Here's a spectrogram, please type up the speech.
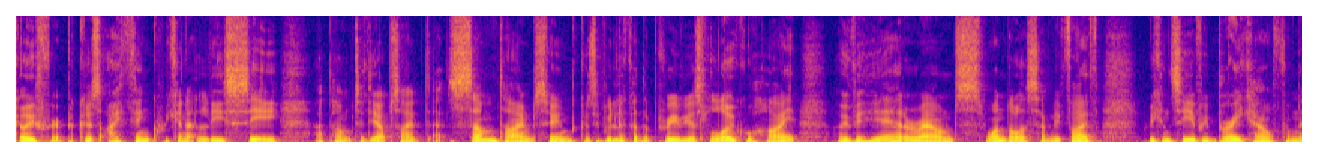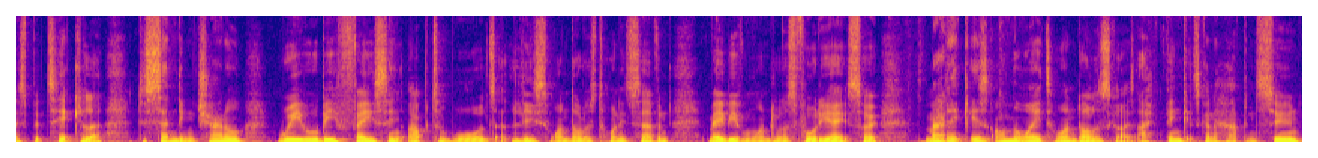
go for it because I think we can at least see a pump to the upside at some time soon. Because if we look at the previous local high over here at around $1.75, we can see if we break out from this particular descending channel, we will be facing up towards at least $1.27, maybe even $1.48. So Matic is on the way to $1, guys. I think it's going to happen soon.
